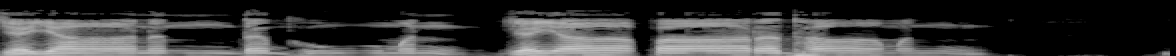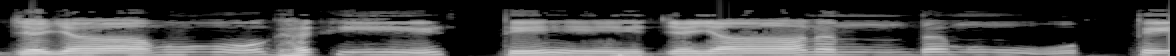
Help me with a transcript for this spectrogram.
जयानन्दभूमन् जयापारधामन् जयामोघकीर्ते जयानन्दमूर्ते।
